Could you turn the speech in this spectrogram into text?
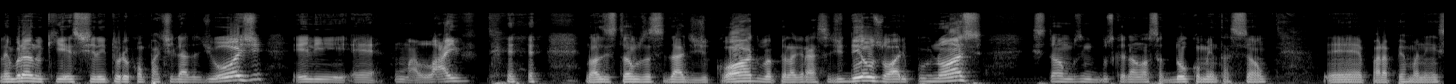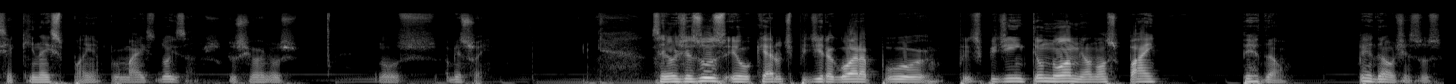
Lembrando que este leitura compartilhada de hoje, ele é uma live. nós estamos na cidade de Córdoba, pela graça de Deus, ore por nós. Estamos em busca da nossa documentação é, para permanência aqui na Espanha por mais dois anos. Que o Senhor nos, nos abençoe. Senhor Jesus, eu quero te pedir agora por te pedir em teu nome ao nosso Pai Perdão. Perdão, Jesus.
